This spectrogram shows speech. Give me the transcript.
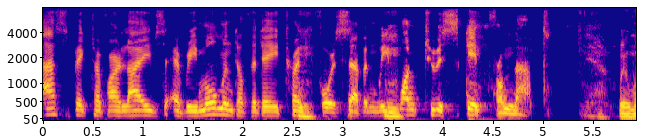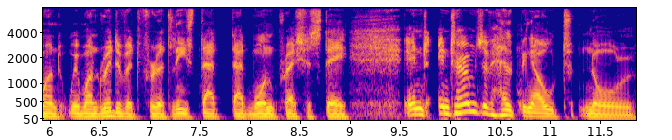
aspect of our lives, every moment of the day, hmm. 24 7. We hmm. want to escape from that. Yeah, we want we want rid of it for at least that, that one precious day. In in terms of helping out, Noel,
